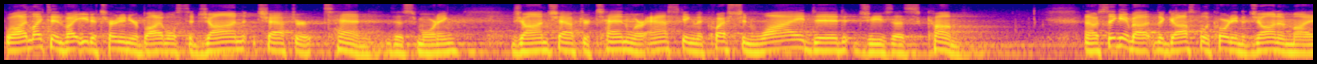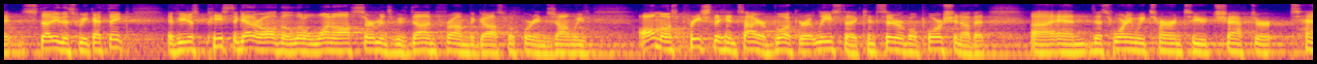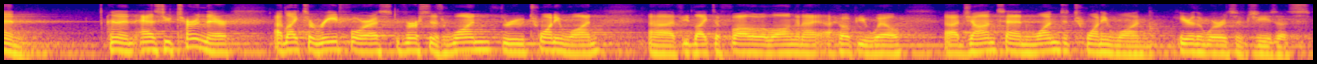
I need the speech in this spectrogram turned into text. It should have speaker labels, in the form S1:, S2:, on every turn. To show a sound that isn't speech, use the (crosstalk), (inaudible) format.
S1: Well, I'd like to invite you to turn in your Bibles to John chapter 10 this morning. John chapter 10, we're asking the question why did Jesus come? And I was thinking about the gospel according to John in my study this week. I think if you just piece together all the little one off sermons we've done from the gospel according to John, we've almost preached the entire book, or at least a considerable portion of it. Uh, and this morning we turn to chapter 10. And then as you turn there, I'd like to read for us verses 1 through 21. Uh, if you'd like to follow along, and I, I hope you will. Uh, John 10, 1 to 21. Hear the words of Jesus.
